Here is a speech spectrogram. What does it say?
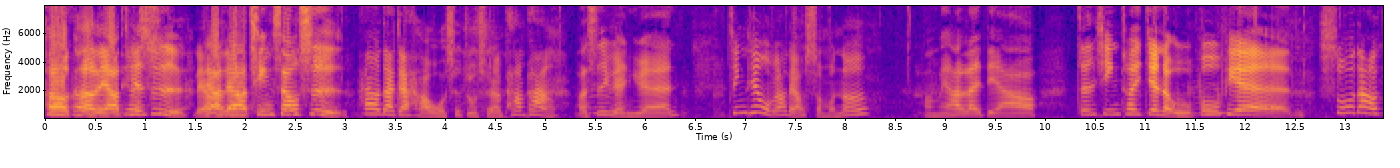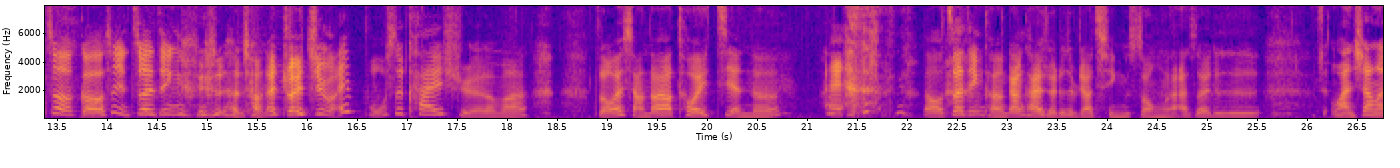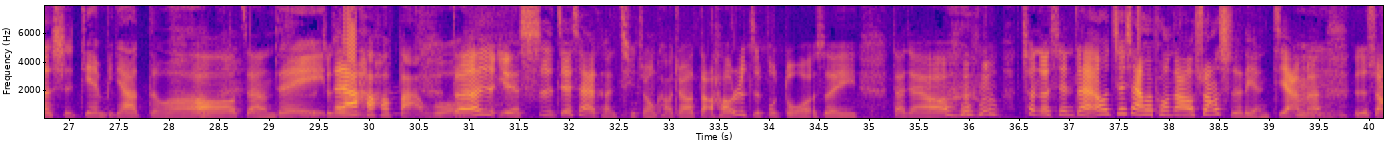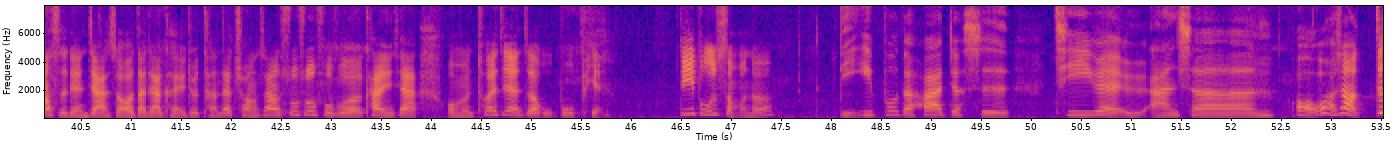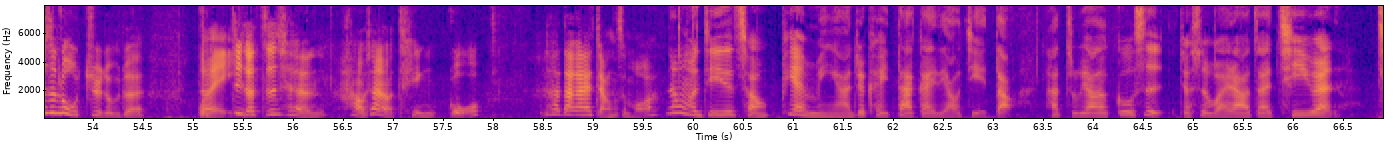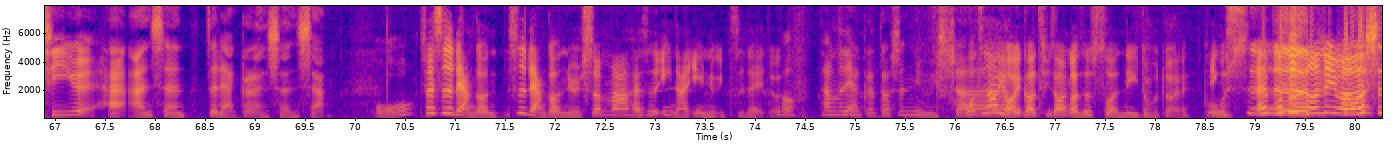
Talk 聊天室，聊聊轻松事。Hello，大家好，我是主持人胖胖，我是圆圆。今天我们要聊什么呢？我们要来聊真心推荐的五部片。说到这个，是你最近很常在追剧吗？哎、欸，不是开学了吗？怎么会想到要推荐呢？哎，然后最近可能刚开学，就是比较轻松啦，所以就是。晚上的时间比较多哦，这样子对，就是、大家好好把握。对，而且也是接下来可能期中考就要到，好日子不多，所以大家要呵 呵趁着现在。哦，接下来会碰到双十连假嘛，嗯、就是双十连假的时候，大家可以就躺在床上舒舒服服的看一下我们推荐的这五部片。第一部是什么呢？第一部的话就是《七月与安生》。哦，我好像这是陆剧，对不对？对，记得之前好像有听过，他大概在讲什么啊？那我们其实从片名啊就可以大概了解到，它主要的故事就是围绕在七月、七月和安生这两个人身上。哦，这是两个是两个女生吗？还是一男一女之类的？哦，他们两个都是女生。我知道有一个，其中一个是孙俪，对不对？不是，哎、欸，不是孙俪吗？不是。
